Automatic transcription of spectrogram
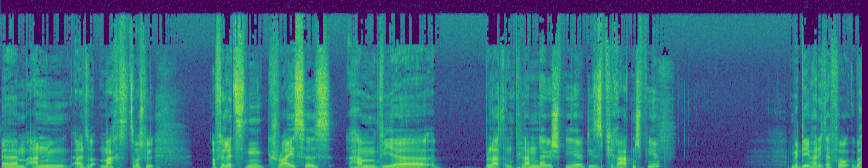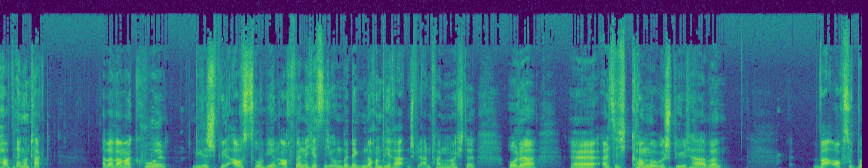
ähm, an, also machst, zum Beispiel auf der letzten Crisis haben wir Blood and Plunder gespielt, dieses Piratenspiel. Mit dem hatte ich davor überhaupt keinen Kontakt, aber war mal cool, dieses Spiel auszuprobieren, auch wenn ich jetzt nicht unbedingt noch ein Piratenspiel anfangen möchte. Oder äh, als ich Kongo gespielt habe, war auch super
